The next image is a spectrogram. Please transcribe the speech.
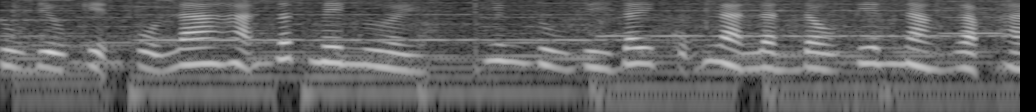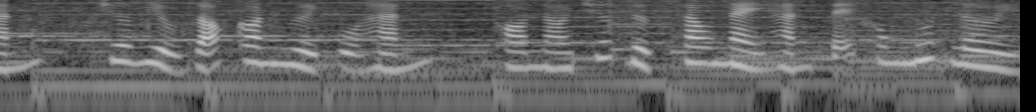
dù điều kiện của La Hãn rất mê người, nhưng dù gì đây cũng là lần đầu tiên nàng gặp hắn, chưa hiểu rõ con người của hắn, khó nói trước được sau này hắn sẽ không nuốt lời.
